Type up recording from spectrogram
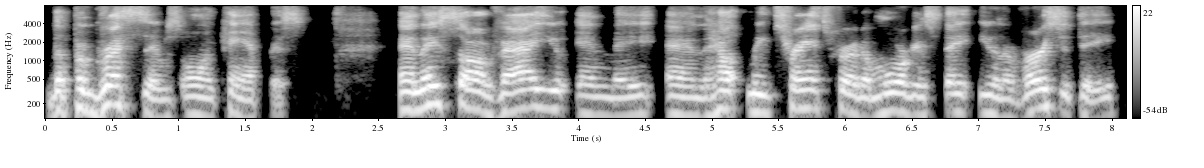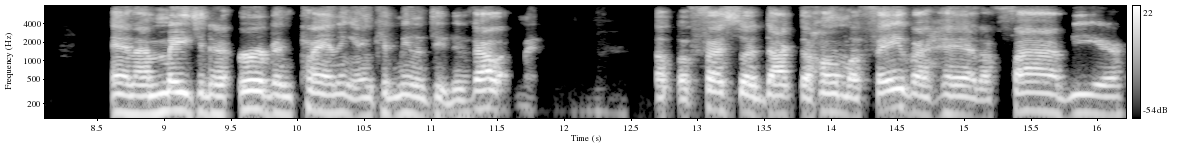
the progressives on campus and they saw value in me and helped me transfer to Morgan State University. And I majored in urban planning and community development. A professor, Dr. Homer Favor, had a five year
